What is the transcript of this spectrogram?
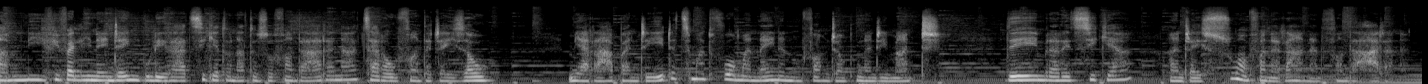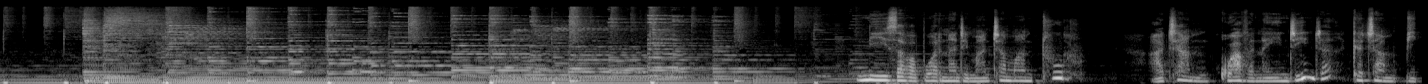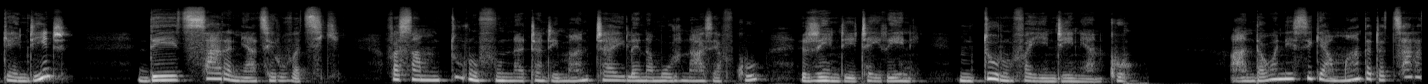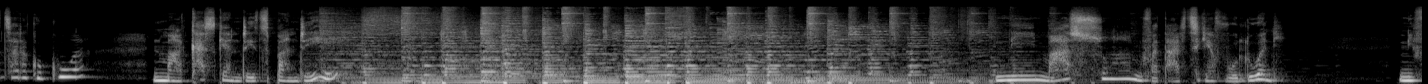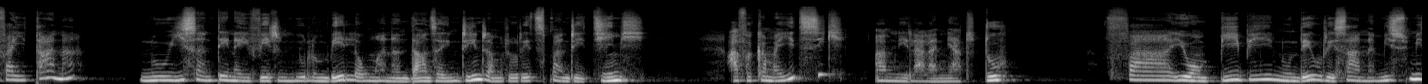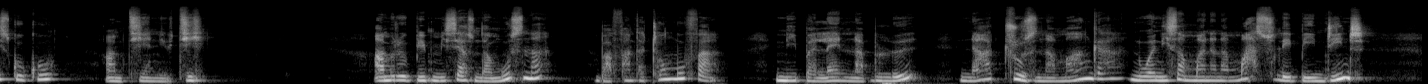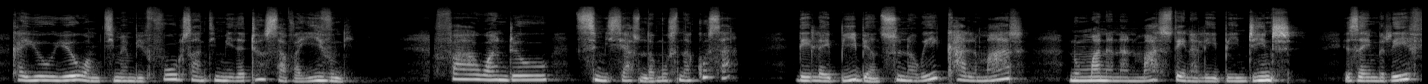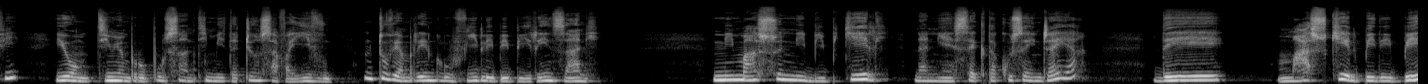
Amin'ny fifaliana indray ny mbola iarahantsika ato anatin'izao fandaharana tsara ho fantatra izao. Miarahaba ny rehetra tsy maty foaman'aina noho ny famindram-pon'Andriamanitra. Dia mirary antsika handray soa amin'ny fanarahana ny fandaharana. Ny zavaboarin'Andriamanitra manontolo, hatramin'ny goavana indrindra ka hatramin'ny bitika indrindra, dia tsara ny hahatsiarovantsika fa samy mitory ny voninahitr'Andriamanitra ilay namorona azy avokoa ireny rehetra ireny, mitory ny fahendreny ihany koa. Andao anie isika hamantatra tsaratsara kokoa ny mahakasika an'iretsy mpandre e! Ny maso no fandaharintsika voalohany. Ny fahitana no isan'ny tena heverin'ny olombelona ho manan-danja indrindra amin'ireo retsy mpandre dimy. Afaka mahita isika amin'ny alalan'ny atidoha. fa eo amin'ny biby no ndeha ho resahina misimisy kokoa amin'ity anio ity. Amin'ireo biby misy hazon-damosina, mba fantatrao moa fa ny baleine bleue na trozona manga no anisan'ny manana maso lehibe indrindra ka eo ho eo amin'ny dimy ambin'ny folo santimetatra eo ny sava ivony. Fa ho an'ireo tsy misy hazon-damosina kosa, dia ilay biby antsoina hoe calmar no manana ny maso tena lehibe indrindra, izay mirefy eo amin'ny dimy amby roapolo santimetatra eo ny savaivony. Mitovy amin'ireny lovia lehibebe ireny izany. Ny mason'ny bibikely na ny insectes kosa indray dia maso kely be dia be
